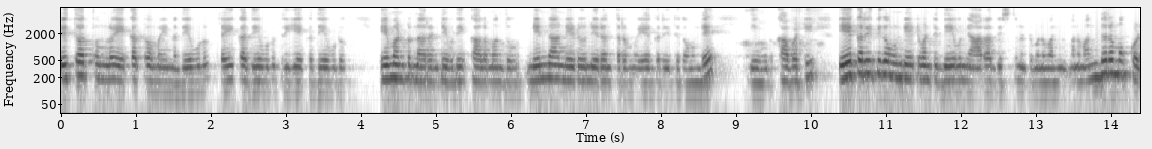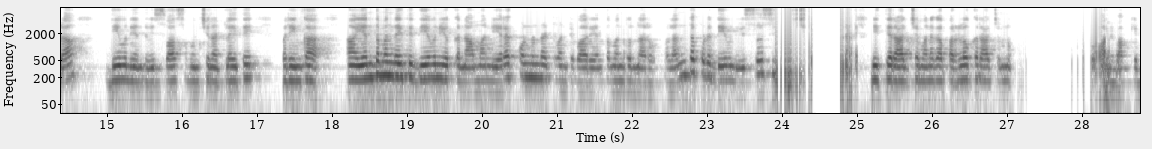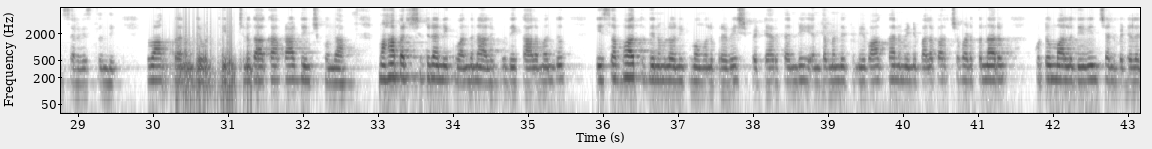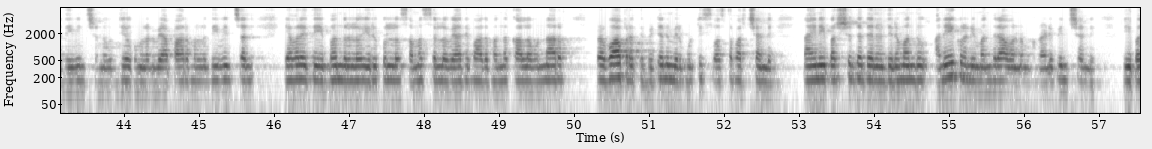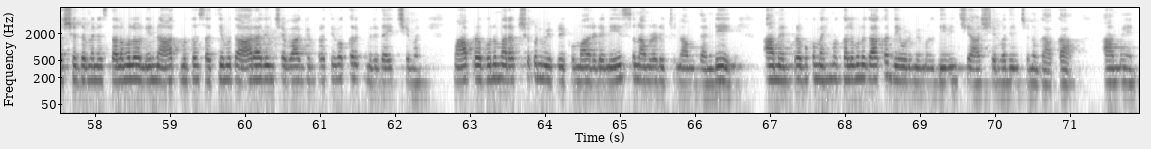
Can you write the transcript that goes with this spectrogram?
త్రిత్వత్వంలో ఏకత్వమైన దేవుడు త్రైక దేవుడు త్రియేక దేవుడు. ఏమంటున్నారంటే ఉదయకాలమందు నిన్న నేడు నిరంతరము ఏకరీతిగా ఉండే దేవుడు. కాబట్టి ఏకరీతిగా ఉండేటువంటి దేవుణ్ణి ఆరాధిస్తున్నట్టు మనం మనమందరము కూడా దేవుని ఎంత విశ్వాసం ఉంచినట్లయితే మరి ఇంకా ఎంతమంది అయితే దేవుని యొక్క నామాన్ని ఎరక్కొండున్నటువంటి వారు ఎంతమంది ఉన్నారో వాళ్ళంతా కూడా దేవుని విశ్వసించి నిత్య రాజ్యం అనగా పరలోక రాజ్యమును వాక్యం సెలవిస్తుంది. వాగ్దానం దేవుడు దీవించిన గాక. ప్రార్థించుకుందాం. మహాపరిశుద్ధుడా నీకు వందనాలు. ఉదయ కాలమందు ఈ సభాత్ దినంలోనికి మమ్మల్ని ప్రవేశపెట్టారు. తండ్రి ఎంతమంది మీ వాగ్దానం విని బలపరచబడుతున్నారు. కుటుంబాలను దీవించండి బిడ్డలు దీవించండి ఉద్యోగములను వ్యాపారములను దీవించండి. ఎవరైతే ఇబ్బందుల్లో ఇరుకుల్లో సమస్యల్లో వ్యాధి బాధ బంధకాల్లో ఉన్నారో ప్రభా ప్రతి బిడ్డను మీరు ముట్టి స్వస్థపరచండి. నాయన ఈ పరిశుద్ధ దిన దినమందు అనేకులు నీ మందిరావరణంకు నడిపించండి. ఈ పరిశుద్ధమైన స్థలములో నిన్ను ఆత్మతో సత్యముతో ఆరాధించే భాగ్యం ప్రతి ఒక్కరికి మీరు దయచేయమని మా ప్రభును మా రక్షకుడు మీ ప్రియ కుమారుడని ఏసునామలు అడుగుచున్నాము తండ్రి. ఆమె ప్రభుకు మహిమ కలుగును గాక దేవుడు మిమ్మల్ని దీవించి ఆశీర్వదించును గాక ఆమెన్.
